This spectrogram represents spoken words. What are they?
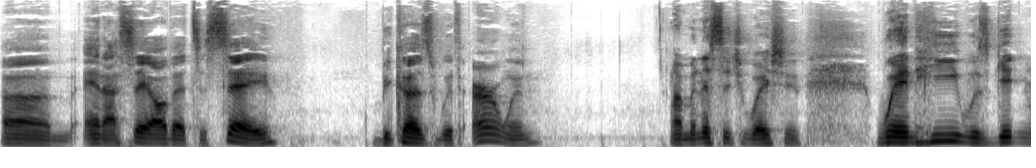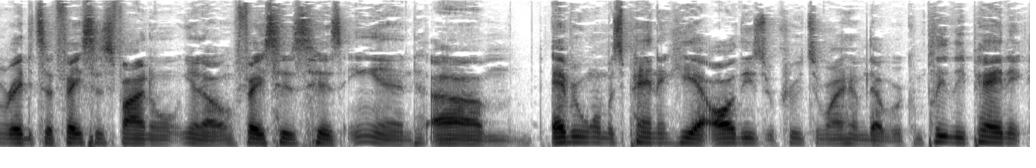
Um, and I say all that to say because with Erwin. Um, in this situation, when he was getting ready to face his final, you know, face his his end, um, Everyone was panicked. He had all these recruits around him that were completely panicked.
